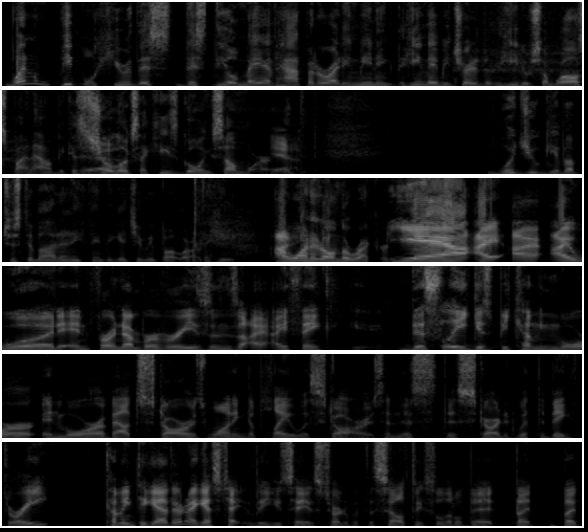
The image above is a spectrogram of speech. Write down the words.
when people hear this, this deal may have happened already. Meaning that he may be traded to the Heat or somewhere else by now because it sure looks like he's going somewhere. Yeah would you give up just about anything to get Jimmy Butler on the Heat? I, I want it on the record. Yeah, I, I, I would, and for a number of reasons. I, I think this league is becoming more and more about stars wanting to play with stars, and this this started with the big three coming together. And I guess technically you could say it started with the Celtics a little bit, but but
